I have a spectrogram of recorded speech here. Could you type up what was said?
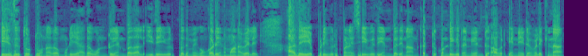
இது தொட்டு உணர முடியாத ஒன்று என்பதால் இதை விற்பது மிகவும் கடினமான வேலை. அதை எப்படி விற்பனை செய்வது என்பதை நான் கற்றுக்கொண்டிருக்கிறேன் என்று அவர் என்னிடம் விளக்கினார்.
